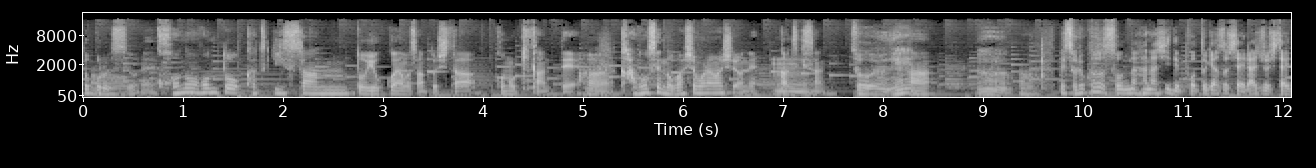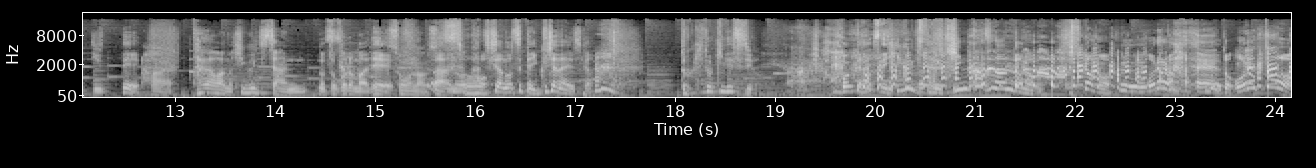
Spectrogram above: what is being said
ところですよね。この本当勝木さんと横山さんとしたこの期間っては可能性伸ばしてもらいましたよねうん。勝木さんに。そうよね。あうん。うんでそれこそそんな話でポッドキャストしたいラジオしたいって言っていは田川の樋口さんのところまいでそうなんですよあの勝木さん乗せていくじゃないですか。ドキドキですよ。本 当だって樋口さん金髪なんだもん。しかも俺らえっと俺と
